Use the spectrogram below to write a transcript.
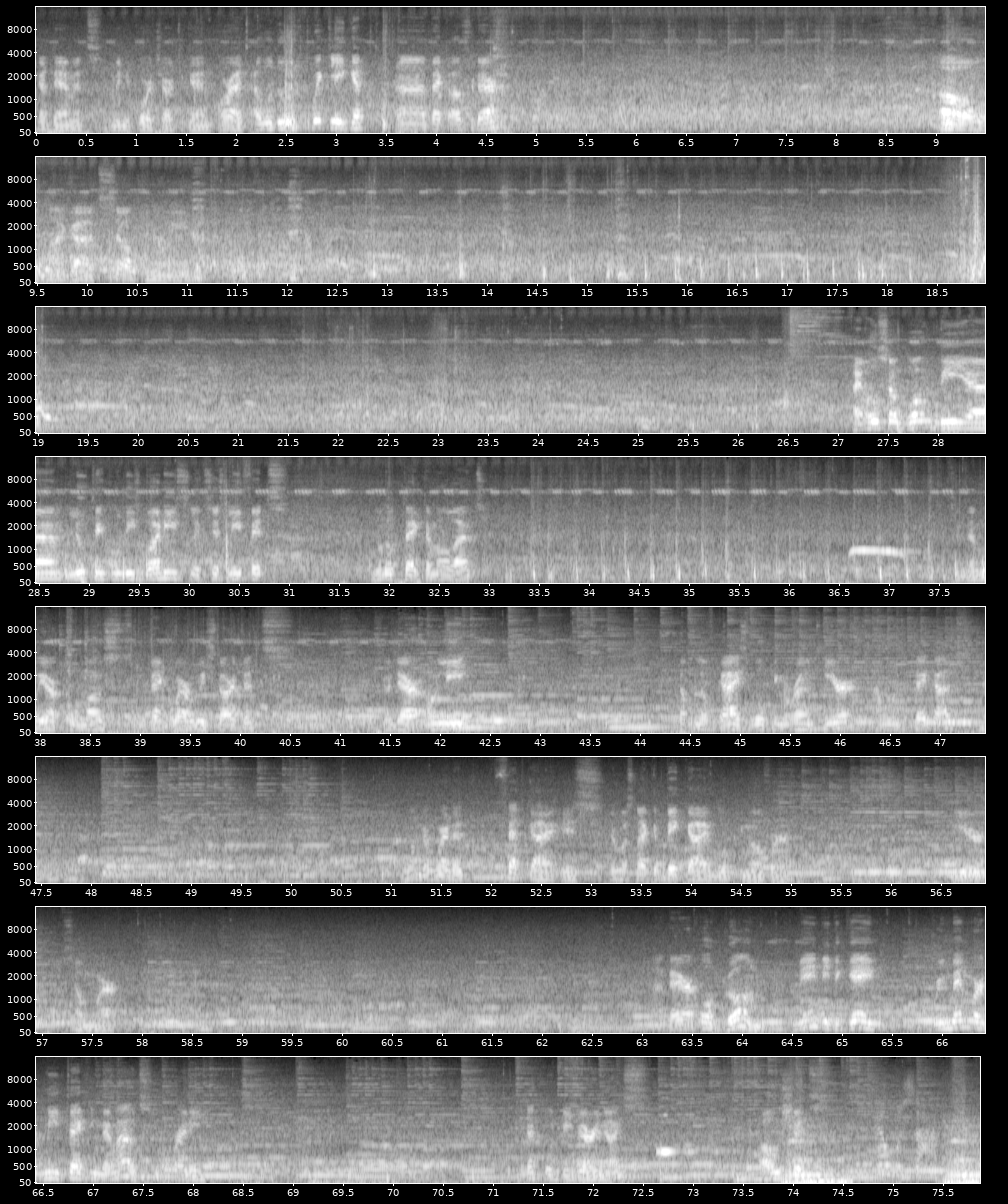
God damn it, I'm in the courtyard again. Alright, I will do it quickly, get uh, back over there. Oh my god, so annoying. I also won't be um, looting all these bodies, let's just leave it. I will not take them all out. So then we are almost back where we started. So there are only a couple of guys walking around here I want to take out. I wonder where that fat guy is. There was like a big guy walking over here Uh, they are all gone. Maybe the game remembered me taking them out already. That would be very nice. Oh shit. hell was that?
